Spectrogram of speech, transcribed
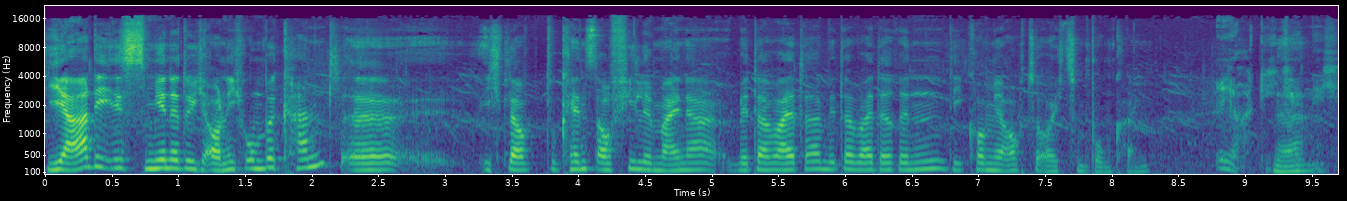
Ja, die ist mir natürlich auch nicht unbekannt. Äh, ich glaube, du kennst auch viele meiner Mitarbeiter, Mitarbeiterinnen, die kommen ja auch zu euch zum Bunkern. Ja, die ne? kenne ich.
